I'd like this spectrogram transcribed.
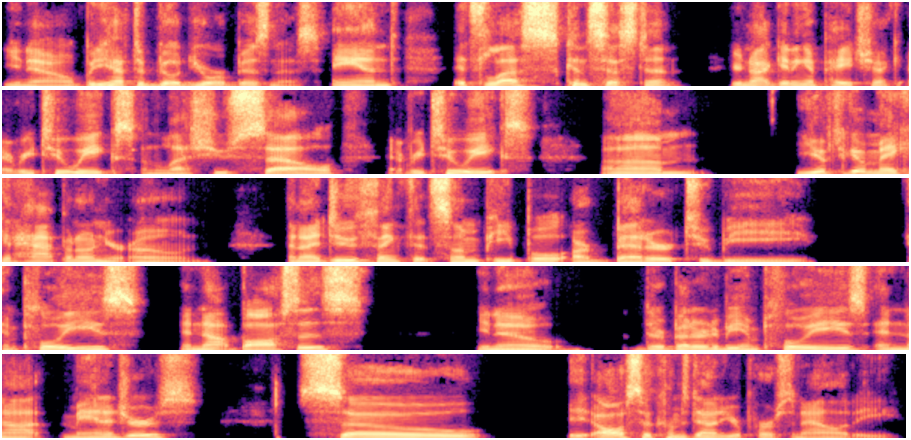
you know, but you have to build your business, and it's less consistent you're not getting a paycheck every two weeks unless you sell every two weeks. Um, you have to go make it happen on your own. And I do think that some people are better to be employees and not bosses. You know, they're better to be employees and not managers. So it also comes down to your personality.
